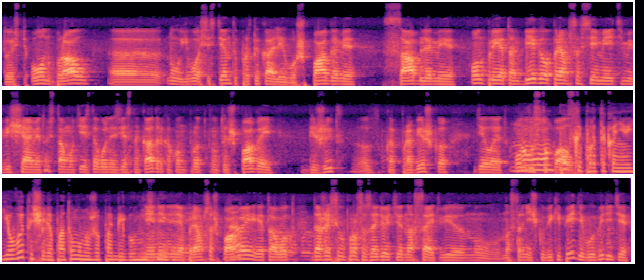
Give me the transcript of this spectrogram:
То есть он брал, э, ну, его ассистенты протыкали его шпагами, саблями. Он при этом бегал прям со всеми этими вещами. То есть там вот есть довольно известный кадр, как он проткнутой шпагой бежит, как пробежку делает. Он Но выступал. он после протыкания ее вытащили, а потом он уже побегал. Не-не-не, прям со шпагой. Да? Это вот, даже если вы просто зайдете на сайт, ну, на страничку Википедии, вы увидите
